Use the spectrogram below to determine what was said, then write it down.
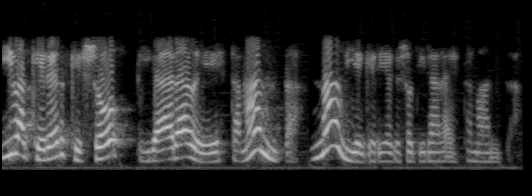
iba a querer que yo tirara de esta manta? Nadie quería que yo tirara de esta manta.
